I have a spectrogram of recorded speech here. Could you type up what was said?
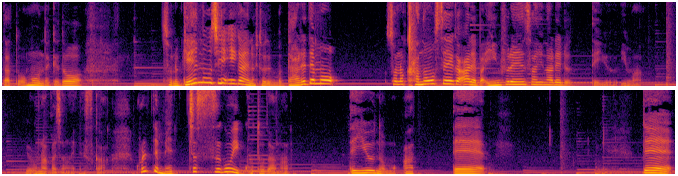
だと思うんだけどその芸能人以外の人でも誰でもその可能性があればインフルエンサーになれるっていう今世の中じゃないですか。これってめっちゃすごいことだなっていうのもあってで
